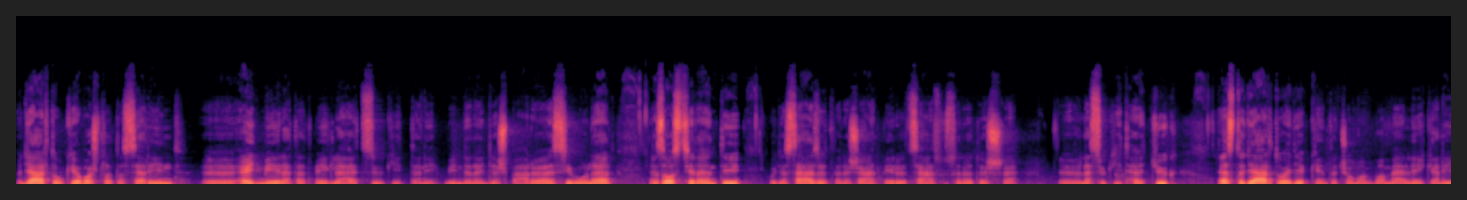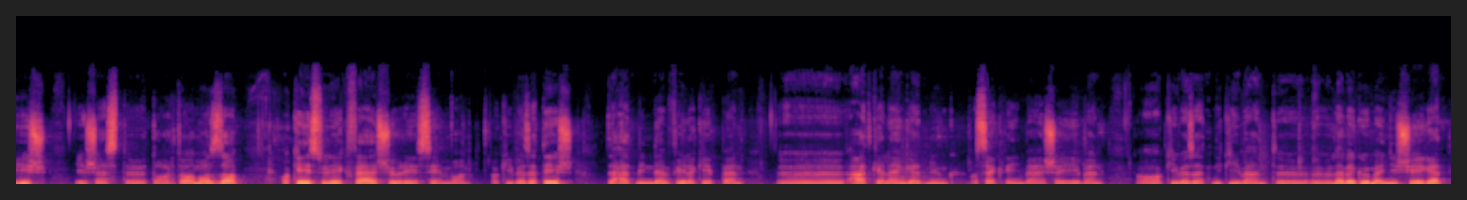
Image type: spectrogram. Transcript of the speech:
A gyártók javaslata szerint egy méretet még lehet szűkíteni minden egyes pára elszívónál. Ez azt jelenti, hogy a 150-es átmérőt 125-ösre leszűkíthetjük. Ezt a gyártó egyébként a csomagban mellékeli is, és ezt tartalmazza. A készülék felső részén van a kivezetés, tehát mindenféleképpen át kell engednünk a szekrény belsejében a kivezetni kívánt levegőmennyiséget.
